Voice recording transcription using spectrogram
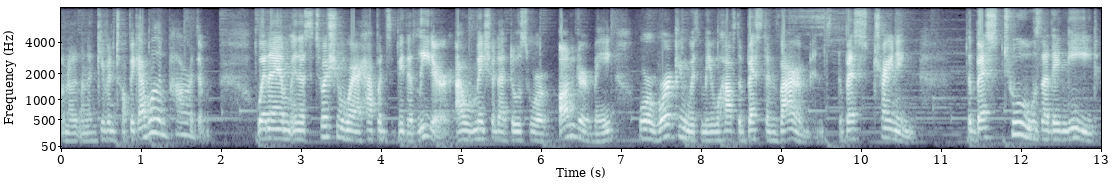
on a, on a given topic, I will empower them when I am in a situation where I happen to be the leader, I will make sure that those who are under me, who are working with me, will have the best environment, the best training, the best tools that they need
